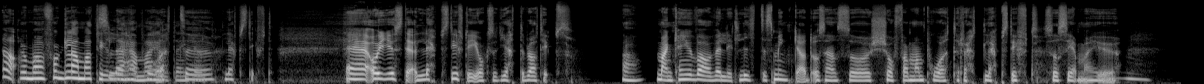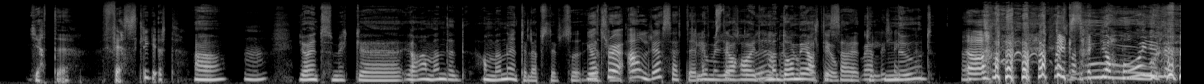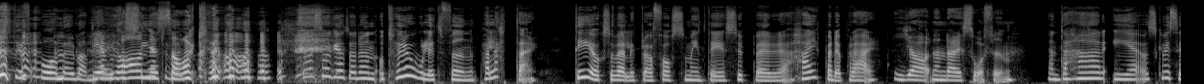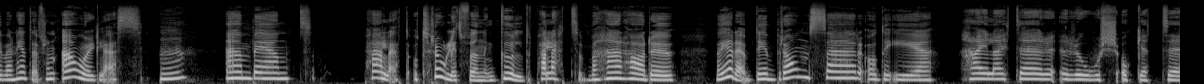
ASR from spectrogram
Ja, man får glamma till det slänga hemma på helt ett enkelt. eh, läppstift. Eh, och just det, läppstift är ju också ett jättebra tips. Ja. Man kan ju vara väldigt lite sminkad och sen så tjoffar man på ett rött läppstift så ser man ju jättefestlig ut. Ja. Mm. Jag är inte så mycket, jag använder, använder inte läppstift. Så Jag tror jag aldrig har sett i Jo, men, jag har, men de är alltid så här, typ länge. nude. Ja, exakt. Jag har ju läppstift på mig. Det är en jag ser vanesak. Sen såg jag att du hade en otroligt fin palett här. Det är också väldigt bra för oss som inte är superhypade på det här. Ja, den där är så fin. Men Det här är, ska vi se vad den heter, från Hourglass. Mm. Ambient palette, otroligt fin guldpalett. Men här har du, vad är det? Det är bronzer och det är Highlighter, rouge och ett eh,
